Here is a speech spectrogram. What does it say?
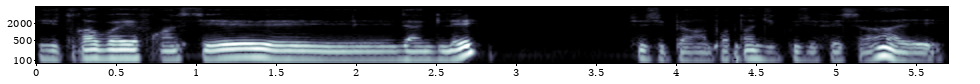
J'ai travaillé français et d'anglais. C'est super important, du coup, j'ai fait ça. Et.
